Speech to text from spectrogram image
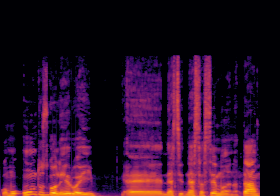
como um dos goleiros aí é, nessa, nessa semana, tá?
